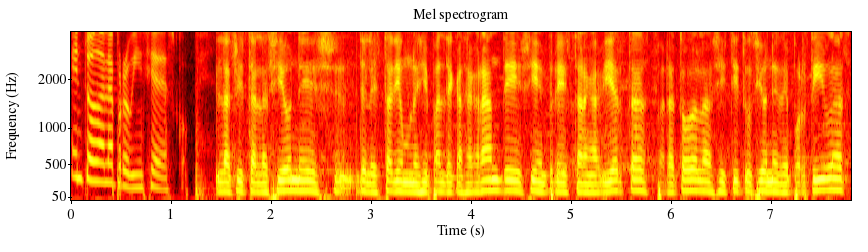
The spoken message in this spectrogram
en toda la provincia de Ascope. Las instalaciones del Estadio Municipal de Casagrande siempre estarán abiertas para todas las instituciones deportivas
